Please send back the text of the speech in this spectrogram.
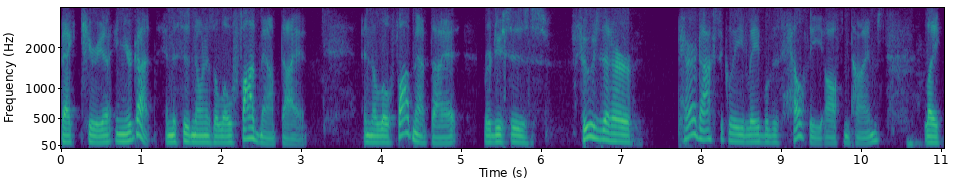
bacteria in your gut. And this is known as a low FODMAP diet. And the low FODMAP diet reduces foods that are paradoxically labeled as healthy oftentimes, like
